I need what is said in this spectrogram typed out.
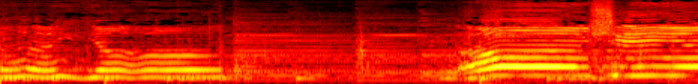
سیاد آشیم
